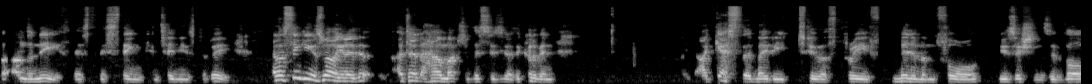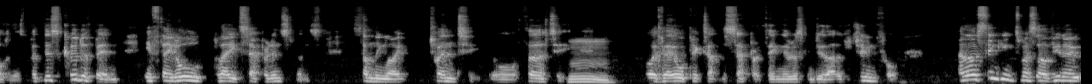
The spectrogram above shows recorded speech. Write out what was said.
but underneath this this thing continues to be. And I was thinking as well, you know, that I don't know how much of this is, you know, there could have been I guess there may be two or three, minimum four musicians involved in this. But this could have been, if they'd all played separate instruments, something like 20 or 30. Mm. Or if they all picked up the separate thing, they were just going to do that little tune for. And I was thinking to myself, you know,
